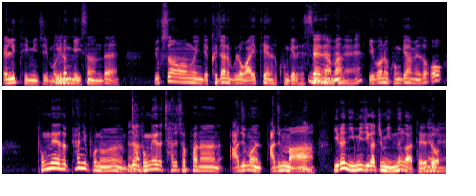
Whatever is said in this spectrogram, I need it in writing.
엘리트 이미지 뭐 이런 음. 게 있었는데 육성은 이제 그 전에 물론 YTN에서 공개됐습니다만 네네네네. 이번에 공개하면서 어 동네에서 편히 보는 네. 동네에서 자주 접하는 아주머 아줌마 어. 이런 이미지가 좀 있는 것 같아요. 그래서 네네.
